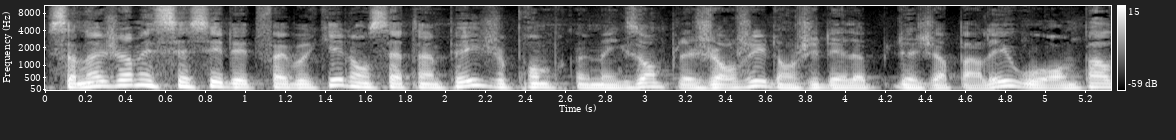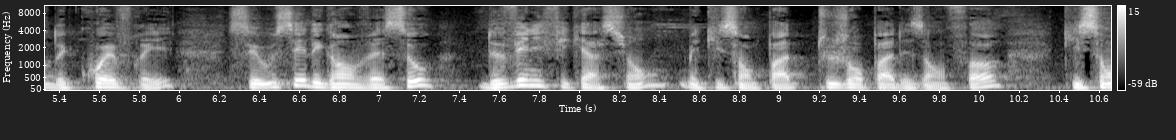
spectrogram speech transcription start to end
Ça n'a jamais cessé d'être fabriqué dans certains pays. Je prends comme exemple la Géorgie, dont j'ai dé- déjà parlé, où on parle de cuivrerie. C'est aussi des grands vaisseaux de vinification, mais qui ne sont toujours pas des amphores, qui sont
